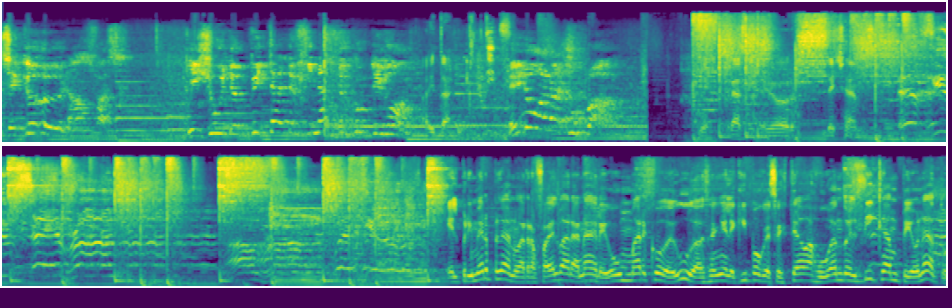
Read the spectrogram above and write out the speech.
C'est que eux, là, en face, ils jouent une putain de finale de Coupe du Monde. Ahí está. Et nous, on la joue pas. Bien, Gracias, señor Deschamps. El primer plano a Rafael Barana agregó un marco de dudas en el equipo que se estaba jugando el bicampeonato.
